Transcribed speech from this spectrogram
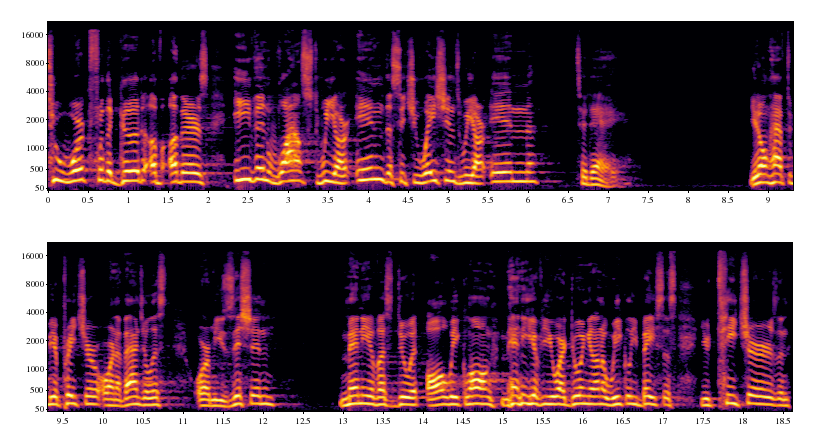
to work for the good of others, even whilst we are in the situations we are in today. You don't have to be a preacher or an evangelist or a musician Many of us do it all week long. Many of you are doing it on a weekly basis. You teachers and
